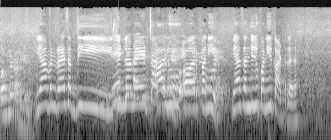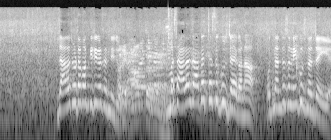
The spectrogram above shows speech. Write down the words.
यहाँ बन रहा है सब्ज़ी शिमला मिर्च आलू और पनीर। यहाँ संजीजू पनीर काट रहा है। ज़्यादा छोटा मत कीजिएगा संजीजू रहे हैं। मसाला ज़्यादा अच्छे से घुस जाएगा ना उतना अच्छे से नहीं घुसना चाहिए।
